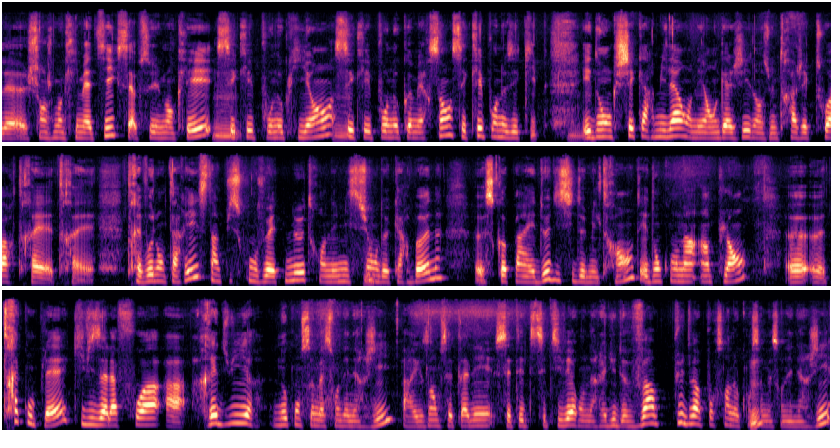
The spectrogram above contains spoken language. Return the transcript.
le changement climatique, c'est absolument clé. Mm. C'est clé pour nos clients, mm. c'est clé pour nos commerçants, c'est clé pour nos équipes. Mm. Et donc, chez Carmila, on est engagé dans une trajectoire très, très, très volontariste, hein, puisqu'on veut être neutre en émissions de carbone, euh, scope 1 et 2 d'ici 2030. Et donc, on a un plan euh, euh, très complet qui vise à la fois à réduire nos consommations d'énergie. Par exemple, cette année, cet, cet hiver, on a réduit de 20, plus de 20% nos consommations d'énergie,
